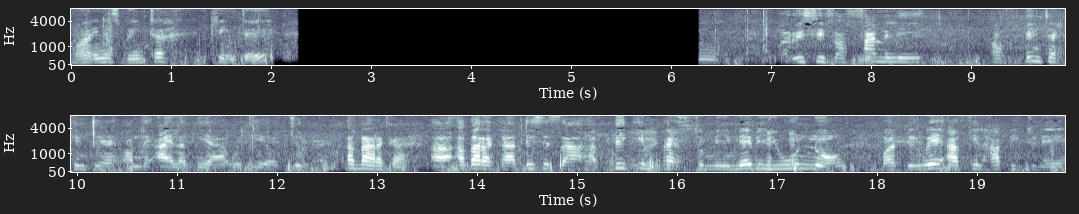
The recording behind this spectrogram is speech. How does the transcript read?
Mine is Binta Kinte. Receive a family of Binta Kinte on the island here with your children. Abaraka. Uh, Abaraka, this is a, a big impress to me. Maybe you won't know, but the way I feel happy today,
